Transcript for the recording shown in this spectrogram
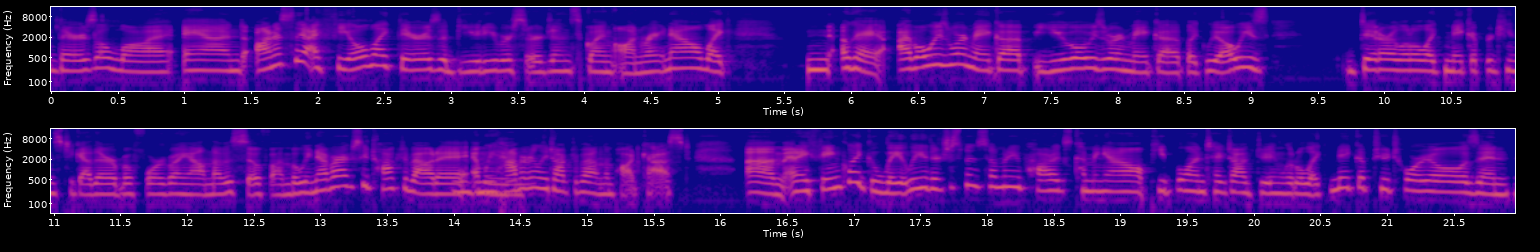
There's a lot. And honestly, I feel like there is a beauty resurgence going on right now. Like, okay, I've always worn makeup. You always worn makeup. Like we always did our little like makeup routines together before going out and that was so fun but we never actually talked about it and we Mhm. haven't really talked about it on the podcast um and i think like lately there's just been so many products coming out people on tiktok doing little like makeup tutorials and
